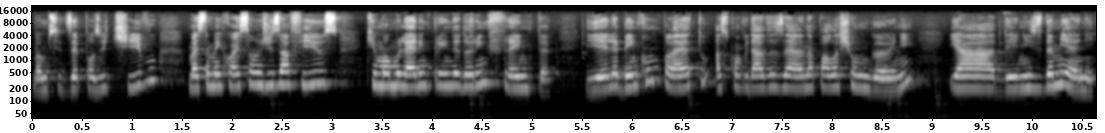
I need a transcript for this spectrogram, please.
vamos dizer, positivo, mas também quais são os desafios que uma mulher empreendedora enfrenta. E ele é bem completo. As convidadas é a Ana Paula Chongani e a Denise Damiani.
